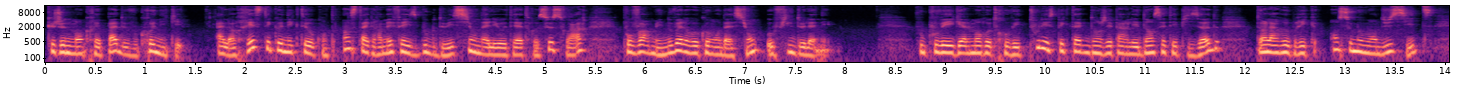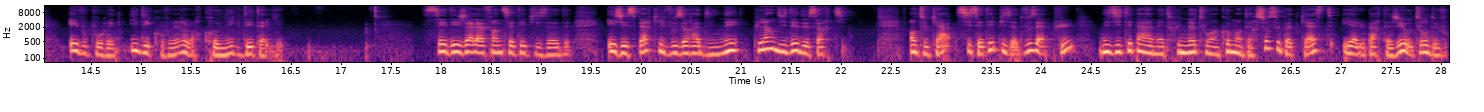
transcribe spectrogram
que je ne manquerai pas de vous chroniquer. Alors restez connectés au compte Instagram et Facebook de Et si on allait au théâtre ce soir pour voir mes nouvelles recommandations au fil de l'année. Vous pouvez également retrouver tous les spectacles dont j'ai parlé dans cet épisode dans la rubrique En ce moment du site et vous pourrez y découvrir leurs chroniques détaillées. C'est déjà la fin de cet épisode et j'espère qu'il vous aura donné plein d'idées de sortie. En tout cas, si cet épisode vous a plu, n'hésitez pas à mettre une note ou un commentaire sur ce podcast et à le partager autour de vous.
